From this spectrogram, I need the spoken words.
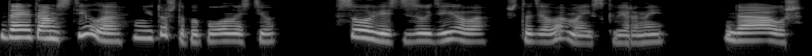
Да это мстила не то чтобы полностью. Совесть зудела, что дела мои скверны. Да уж,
